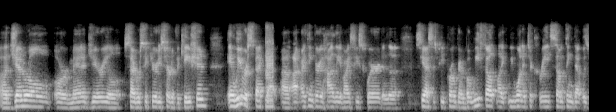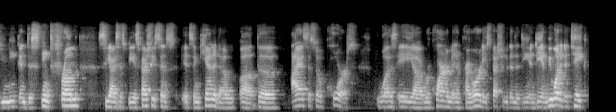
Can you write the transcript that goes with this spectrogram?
uh, general or managerial cybersecurity certification. And we respect that. Uh, I, think very highly of ISC squared and the CISSP program, but we felt like we wanted to create something that was unique and distinct from CISSP, especially since it's in Canada. Uh, the ISSO course was a uh, requirement and priority, especially within the DND, and we wanted to take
